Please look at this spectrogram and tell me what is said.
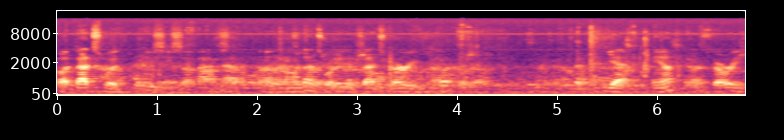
but that's what you see some of that stuff. Uh, that's what it is. That's very, yeah, yeah, very,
